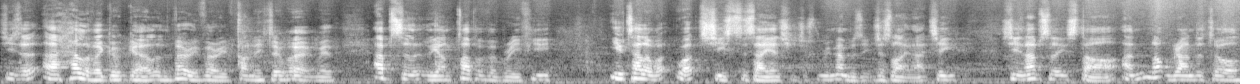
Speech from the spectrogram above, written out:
She's a, a hell of a good girl and very, very funny to work with. Absolutely on top of her brief. You, you tell her what, what she's to say and she just remembers it just like that. She, she's an absolute star and not grand at all.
